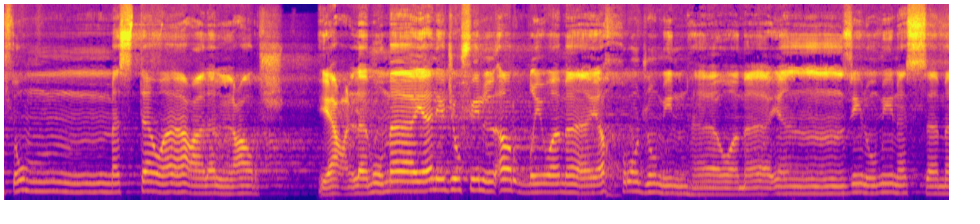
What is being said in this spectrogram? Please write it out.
ثم استوى على العرش يعلم ما يلج في الأرض وما يخرج منها وما ينزل من السماء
